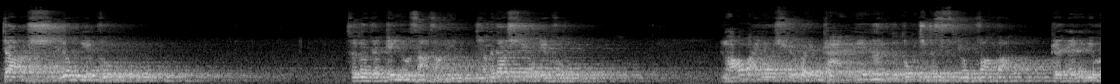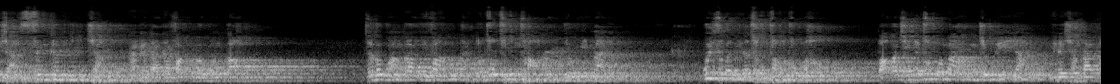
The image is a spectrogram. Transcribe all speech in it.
叫使用连锁，这个就更有杀伤力。什么叫使用连锁？老板要学会改变很多东西的使用方法，给人留下深刻的印象。来给大家放一个广告，这个广告一放，很多做虫草的人就明白了，为什么你的虫草做不好？包括今天中国卖红酒也一样，你得想办法。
